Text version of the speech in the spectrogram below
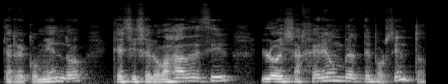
Te recomiendo que si se lo vas a decir, lo exageres un 20%.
